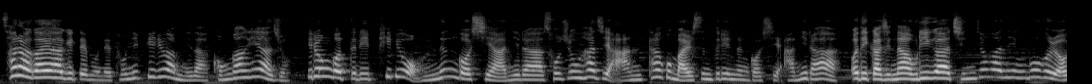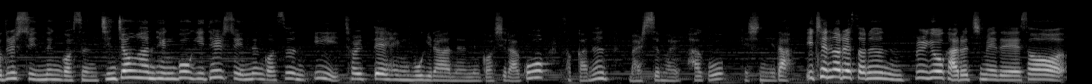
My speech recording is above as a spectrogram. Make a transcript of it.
살아가야 하기 때문에 돈이 필요합니다. 건강해야죠. 이런 것들이 필요 없는 것이 아니라 소중하지 않다고 말씀드리는 것이 아니라 어디까지나 우리가 진정한 행복을 얻을 수 있는 것은 진정한 행복이 될 수 있는 것은 이 절대 행복이라는 것이라고 석가는 말씀을 하고 계십니다. 이 채널에서는 불교 가르침에 대해서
